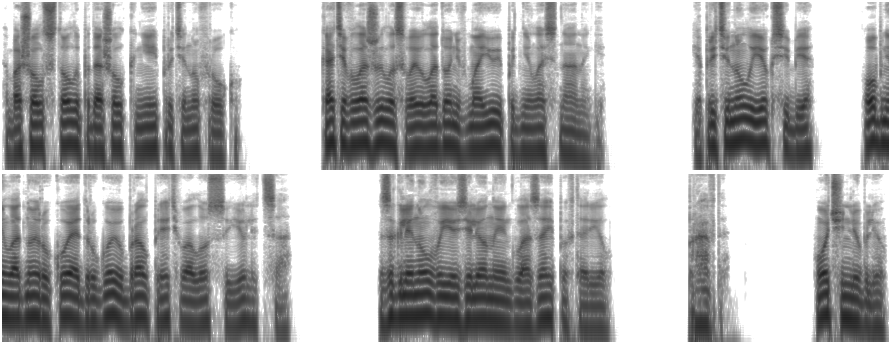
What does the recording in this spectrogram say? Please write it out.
обошел стол и подошел к ней, протянув руку. Катя вложила свою ладонь в мою и поднялась на ноги. Я притянул ее к себе, обнял одной рукой, а другой убрал прядь волос с ее лица. Заглянул в ее зеленые глаза и повторил. «Правда. Очень люблю.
